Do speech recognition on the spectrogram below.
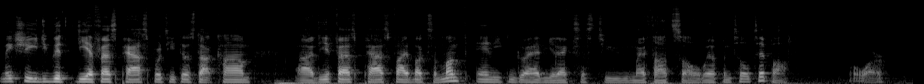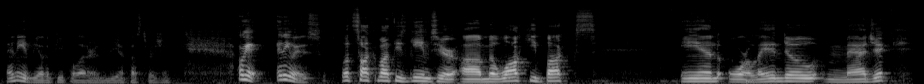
Make sure you do get the DFS pass, sportsethos.com. Uh, DFS pass five bucks a month, and you can go ahead and get access to my thoughts all the way up until tip off, or any of the other people that are in the DFS division. Okay, anyways, let's talk about these games here. Uh, Milwaukee Bucks and Orlando Magic.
